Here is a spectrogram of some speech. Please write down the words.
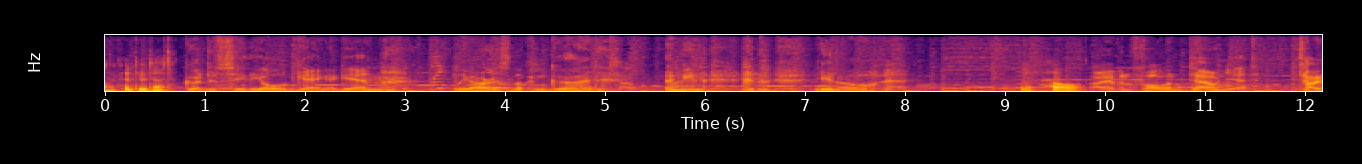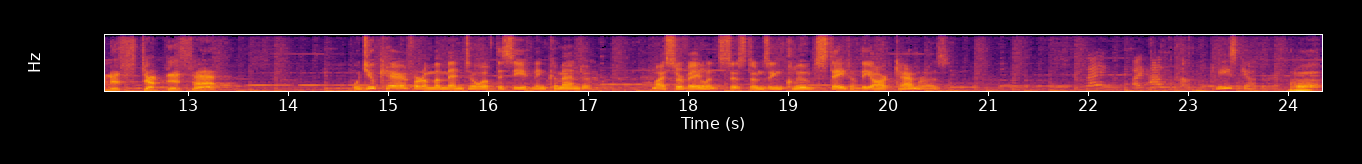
I could do that. Good to see the old gang again. Liara's looking good. I mean, you know. The hell? I haven't fallen down yet. Time to step this up. Would you care for a memento of this evening, Commander? My surveillance systems include state-of-the-art cameras. Please gather. Ah,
